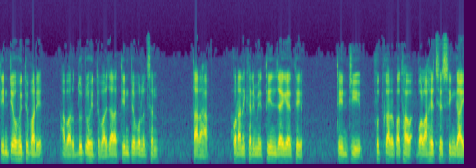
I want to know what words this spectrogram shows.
তিনটেও হইতে পারে, আবার দুটো হইতে পারে। যারা তিনটে বলেছেন, তারা কোরআন কারিমে তিন জায়গাতে তিনটি ফুৎকারের কথা বলা হয়েছে সিংগাই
